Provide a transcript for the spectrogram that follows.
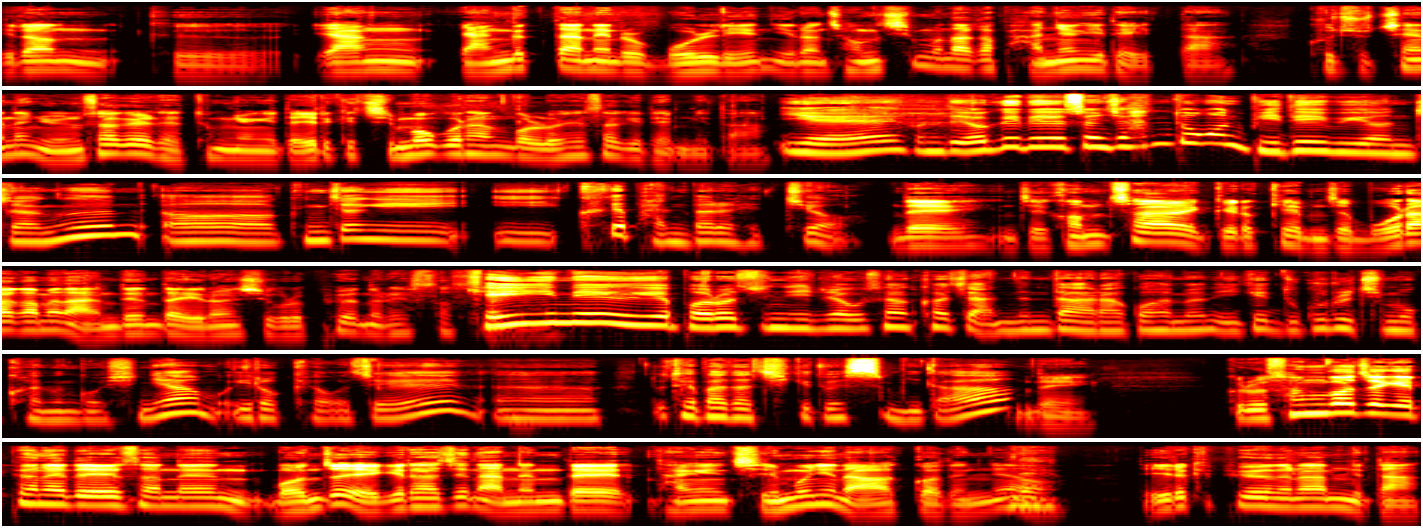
이런 그 양 양극단으로 몰린 이런 정치 문화가 반영이 돼 있다. 그 주체는 윤석열 대통령이다. 이렇게 지목을 한 걸로 해석이 됩니다. 예. 그런데 여기에 대해서 이제 한동훈 비대위원장은 어, 굉장히 이 크게 반발을 했죠. 네, 이제 검찰 그렇게 이제 몰아가면 안 된다 이런 식으로 표현을 했었어요. 개인에 의해 벌어진 일이라고 생각하지 않는다라고 하면 이게 누구를 지목하는 것이냐 뭐 이렇게 어제 어, 또 되받아치기도 했습니다. 네. 그리고 선거제 개편에 대해서는 먼저 얘기를 하진 않는데 당연히 질문이 나왔거든요. 네. 이렇게 표현을 합니다.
